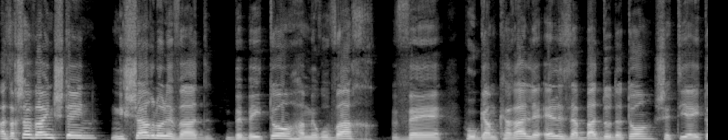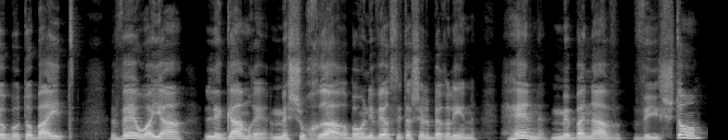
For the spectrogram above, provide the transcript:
אז עכשיו איינשטיין נשאר לו לבד בביתו המרווח והוא גם קרא לאלזה בת דודתו שתהיה איתו באותו בית והוא היה לגמרי משוחרר באוניברסיטה של ברלין הן מבניו ואשתו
